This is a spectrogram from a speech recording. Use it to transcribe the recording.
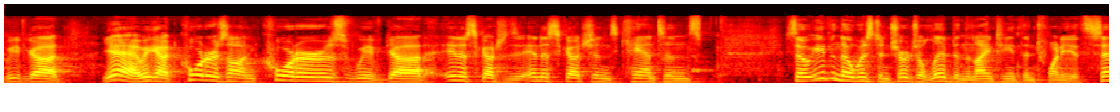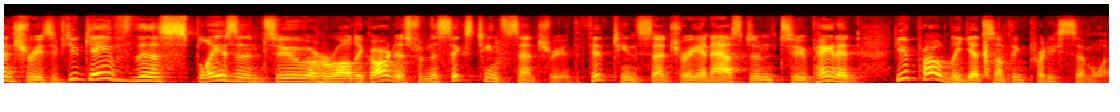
We've got yeah, we got quarters on quarters, we've got inescutcheons inescutcheons, cantons. So even though Winston Churchill lived in the 19th and 20th centuries, if you gave this blazon to a heraldic artist from the 16th century or the 15th century and asked him to paint it, you'd probably get something pretty similar.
